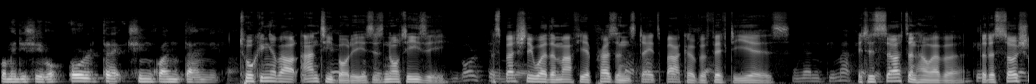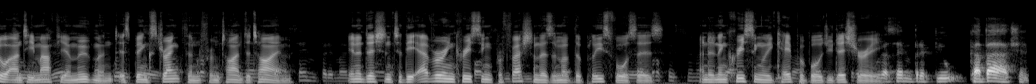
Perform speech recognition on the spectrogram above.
come dicevo, oltre 50 anni fa. Talking about antibodies is not easy, especially where the mafia presence dates back over 50 years. It is certain, however, that a social anti mafia movement is being strengthened from time to time, in addition to the ever increasing professionalism of the police forces and an increasingly capable judiciary. sempre più capace.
